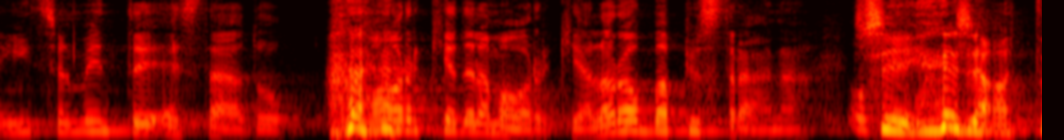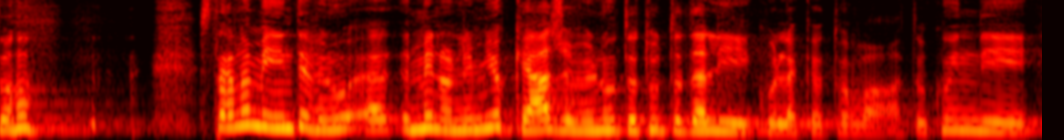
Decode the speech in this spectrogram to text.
inizialmente è stato la morchia della morchia, la roba più strana. Ok. Sì, esatto. Stranamente, eh, almeno nel mio caso, è venuta tutta da lì quella che ho trovato. Quindi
